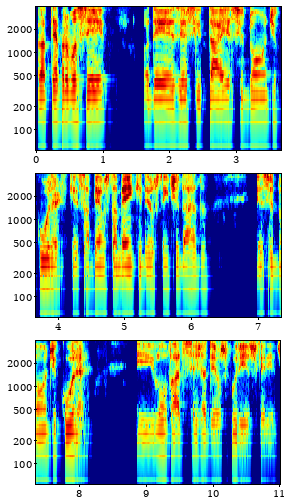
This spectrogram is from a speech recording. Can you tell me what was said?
para até para você poder exercitar esse dom de cura, que sabemos também que Deus tem te dado esse dom de cura. E louvado seja Deus por isso, queridos.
